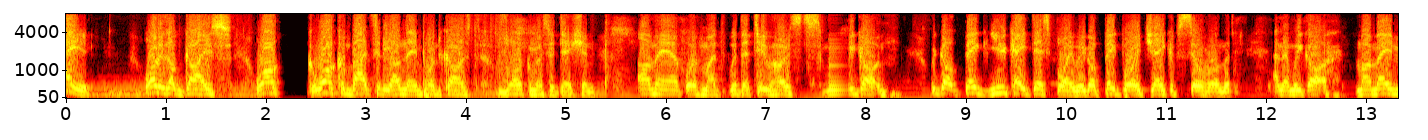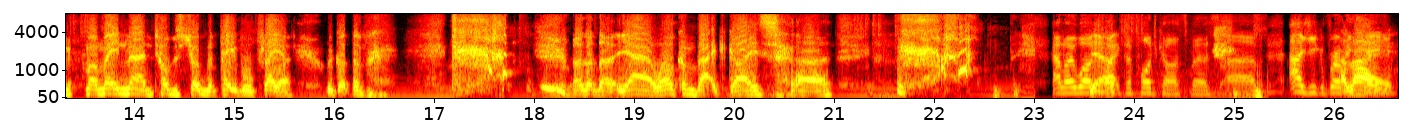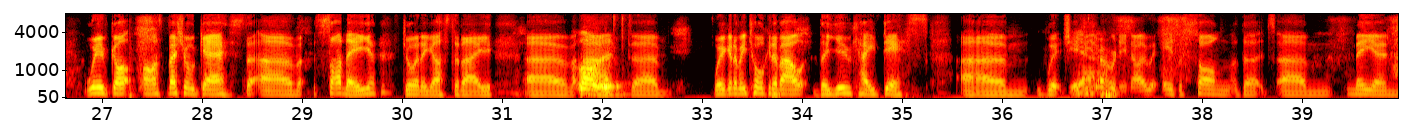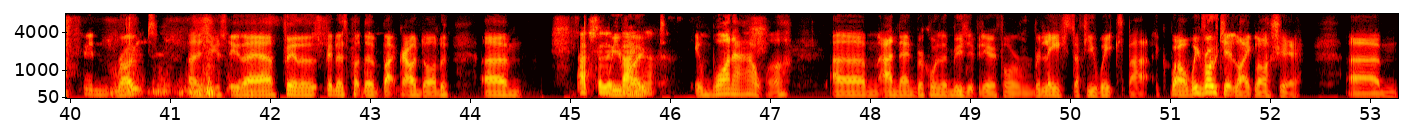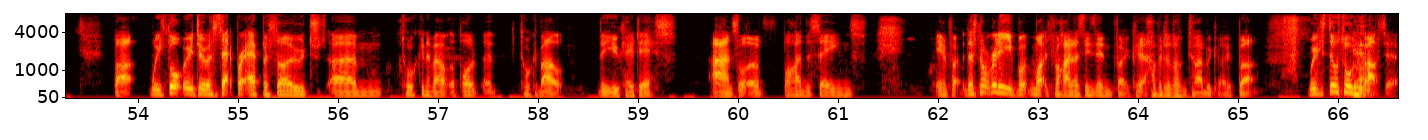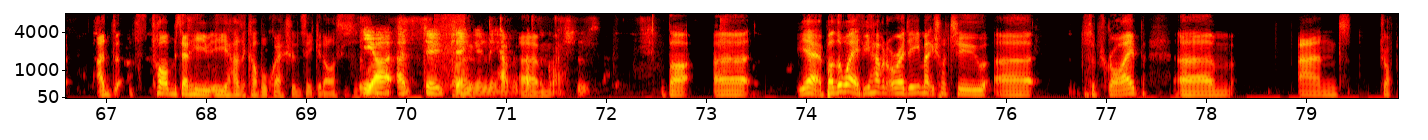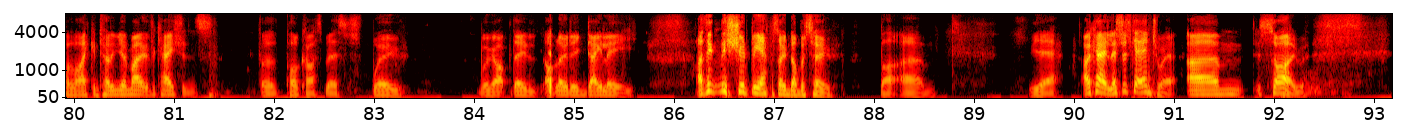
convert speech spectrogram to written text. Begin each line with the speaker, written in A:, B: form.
A: Hey, what is up, guys? Wel- welcome back to the Unnamed Podcast Vlogmas edition. I'm here with my with the two hosts. We got we got big UK diss boy. We got big boy Jacob Silver on the, and then we got my main my main man Tom Strong, the paintball player. We got the. I got the yeah. Welcome back, guys. Uh,
B: Hello, welcome
A: Yeah.
B: back to Podcast First. Um, as you can probably
C: Hello.
B: see, we've got our special guest, um, Sunny, joining us today. Um, and um, we're going to be talking about the UK Diss, um, which, if you don't
C: Yes.
B: already know, is a song that um, me and Finn wrote. As you can see there, Finn, Finn has put the background on. Um,
C: Absolute
B: we
C: banger.
B: wrote in one hour. Um, and then recorded a music video for and released a few weeks back. Well, we wrote it like last year, um, but we thought we'd do a separate episode um, talking about the pod, uh, talk about the UK diss and sort of behind the scenes info. There's not really much behind the scenes info because it happened a long time ago, but we can still talk
A: Yeah.
B: about it. And Tom said he, he has a couple questions he could ask us. Well.
C: Yeah, I do
B: So,
C: genuinely have a couple
B: um,
C: of questions.
B: But uh, yeah, by the way, if you haven't already, make sure to uh, subscribe um, and drop a like and turn on your notifications for Podcastmas. Woo. We're update, uploading daily. I think this should be episode number two, but um, yeah. Okay, let's just get into it. Um, so,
